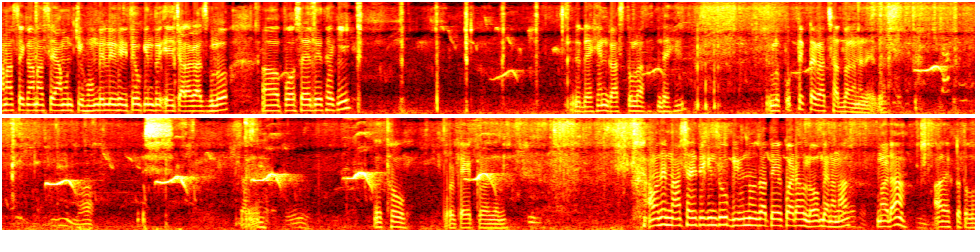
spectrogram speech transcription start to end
আনাচে কানাচে এমনকি হোম ডেলিভারিতেও কিন্তু এই চারা গাছগুলো পৌঁছায় দিয়ে থাকি। দেখেন গাছ তোলা, দেখেন। এগুলো প্রত্যেকটা গাছ ছাদ বাগানে দেয়। থৌ ওর প্যাকেট করা যাবে। আমাদের নার্সারিতে কিন্তু বিভিন্ন জাতের কয়টা হলো? ব্যানানা নয়টা? আর একটা তোলো।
